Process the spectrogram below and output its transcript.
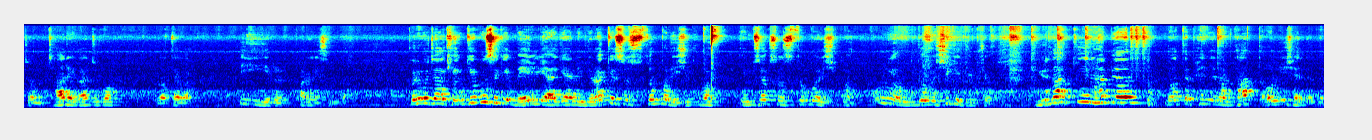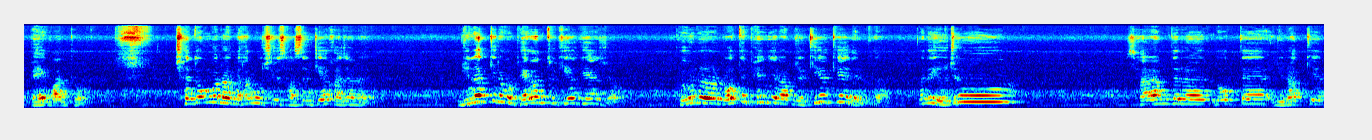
좀 잘해가지고 롯데가 이기기를 바라겠습니다. 그리고 제가 경기 분석에 매일 이야기하는 윤학길 선수 등번 29번, 임석 선수 등번 20번 꼭 언급을 시켜주십시오. 윤학길 하면 롯데 팬이라면 다 떠올리셔야 되는데 백완투 최동원 하면 한국 시리즈 4승 기억하잖아요. 하면 백완투 기억해야죠. 그거는 롯데 팬이라면 좀 기억해야 됩니다. 근데 요즘 사람들은 롯데 윤학길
